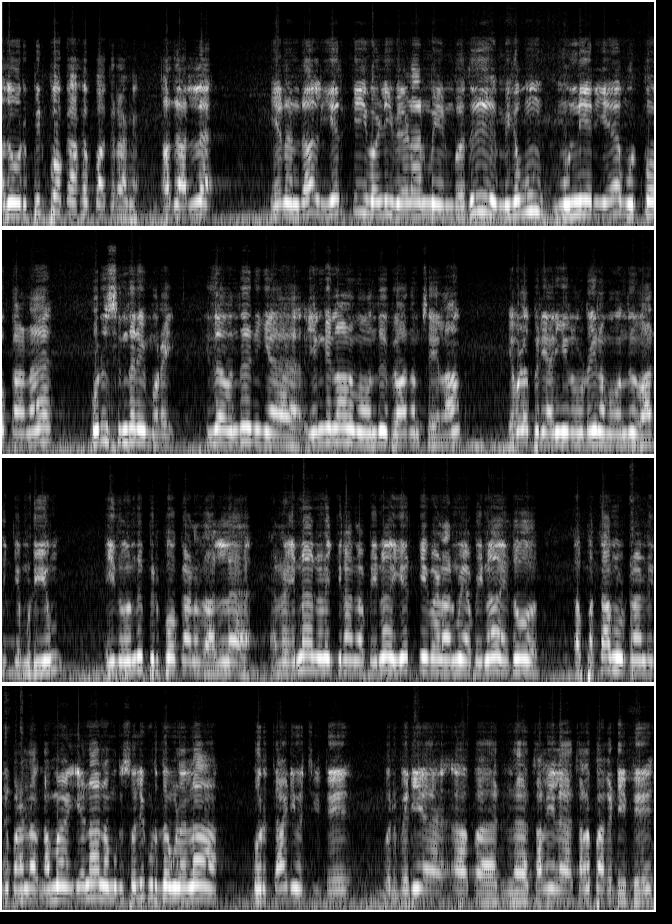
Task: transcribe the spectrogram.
அது ஒரு பிற்போக்காக பார்க்குறாங்க. அது அல்ல. ஏனென்றால் இயற்கை வழி வேளாண்மை என்பது மிகவும் முன்னேறிய முற்போக்கான ஒரு சிந்தனை முறை. இதை வந்து நீங்கள் எங்கெல்லாம் நம்ம வந்து விவாதம் செய்யலாம் எவ்வளோ பெரிய அறிஞர்களோடையும் நம்ம வந்து வாதிக்க முடியும் இது வந்து பிற்போக்கானது அல்ல. என்ன நினைக்கிறாங்க அப்படின்னா இயற்கை வேளாண்மை அப்படின்னா ஏதோ பத்தாம் நூற்றாண்டுக்கு பன்னெண்டாம் நம்ம ஏன்னா நமக்கு சொல்லிக் கொடுத்தவங்களெல்லாம் ஒரு தாடி வச்சுக்கிட்டு ஒரு பெரிய தலையில் ப- கட்டிட்டு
